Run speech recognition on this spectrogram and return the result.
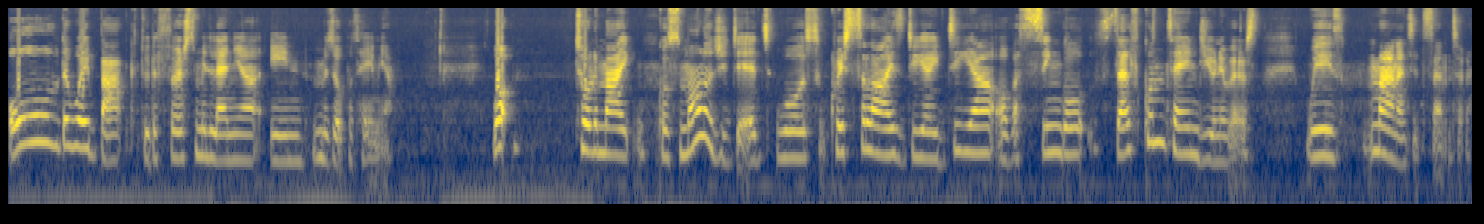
all the way back to the first millennia in Mesopotamia. What Ptolemaic cosmology did was crystallize the idea of a single self contained universe with man at its center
